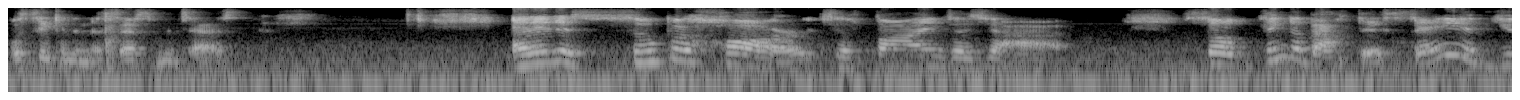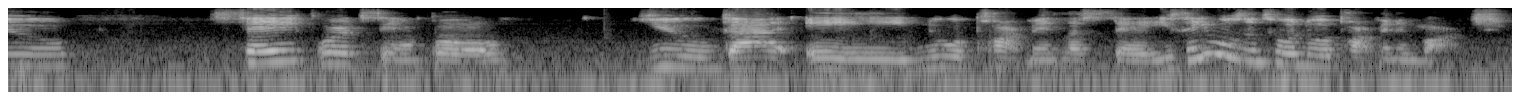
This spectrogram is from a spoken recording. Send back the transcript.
was taking an assessment test, and it is super hard to find a job. So think about this. Say if you say, for example, you got a new apartment. Let's say you say you moved into a new apartment in March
